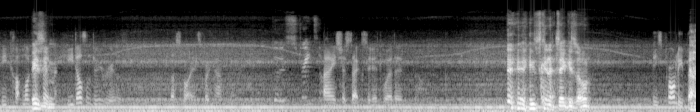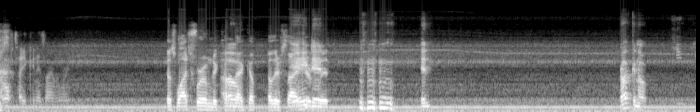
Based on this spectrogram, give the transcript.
He cut like Easy, I said. man. He doesn't do realism. That's not his vocabulary. Go straight And he's just exited where they. He's gonna take his own. He's probably better off taking his own route. Just watch for him to come Oh. back up the other side. Yeah, he there, did. Did trucking over. Keep.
